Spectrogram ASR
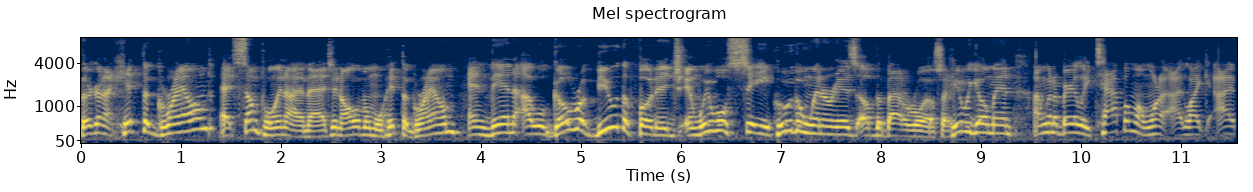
They're going to hit the ground at some point, I imagine. All of them will hit the ground. And then I will go review the footage and we will see who the winner is of the Battle Royal. So here we go, man. I'm going to barely tap them. I want to, I like, I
